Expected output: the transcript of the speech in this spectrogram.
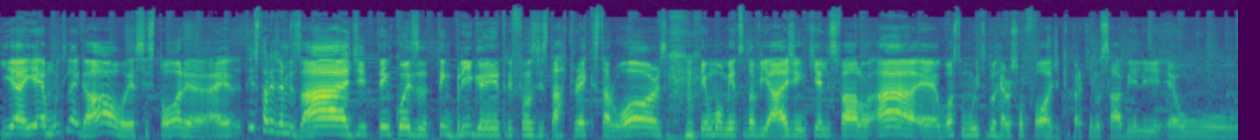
E aí é muito legal essa história. É, tem história de amizade, tem coisa, tem briga entre fãs de Star Trek e Star Wars. tem um momento da viagem que eles falam: Ah, é, eu gosto muito do Harrison Ford, que para quem não sabe, ele é o.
